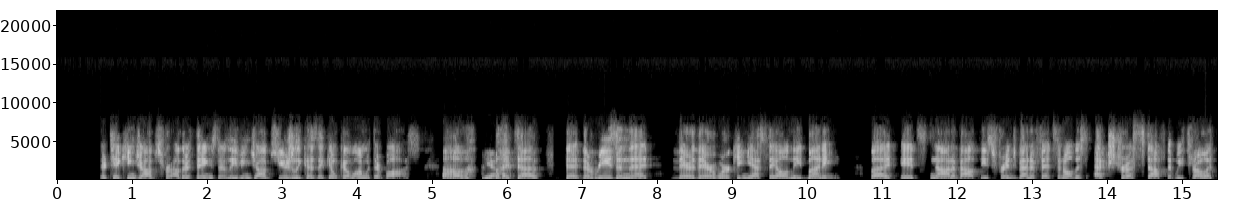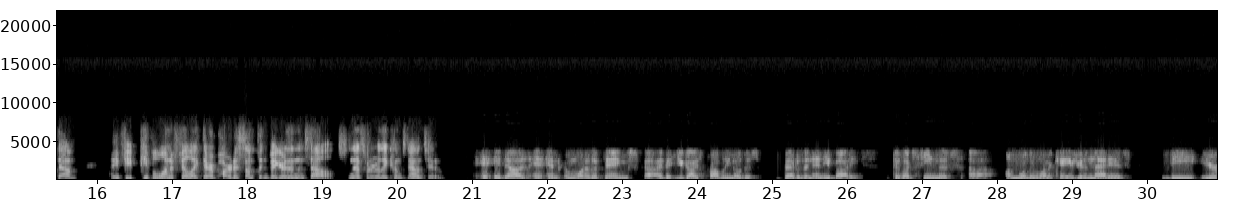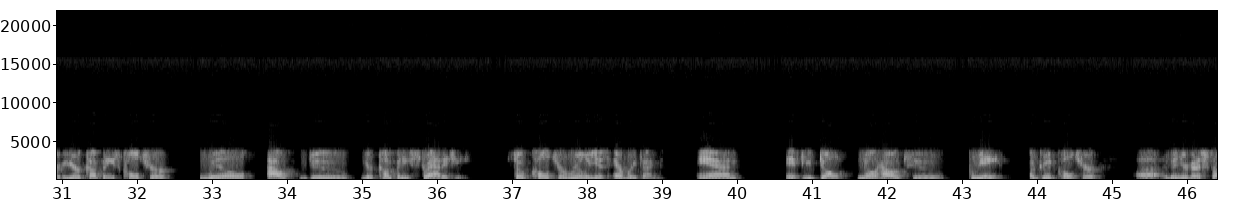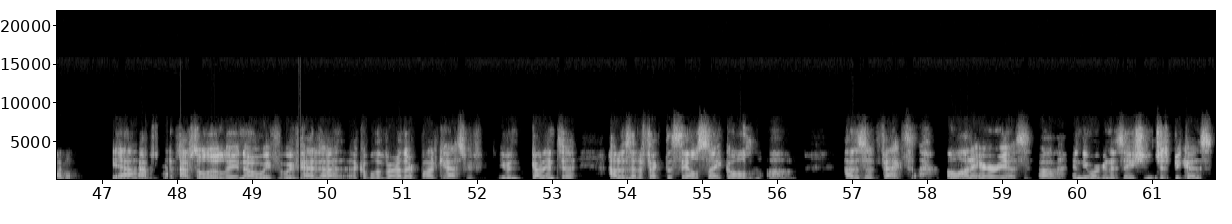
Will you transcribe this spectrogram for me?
they're taking jobs for other things they're leaving jobs usually because they don't get along with their boss uh, yeah. But uh, the the reason that they're there working, yes, they all need money, but it's not about these fringe benefits and all this extra stuff that we throw at them. I mean, people want to feel like they're a part of something bigger than themselves, and that's what it really comes down to. It, it does, and, and, one of the things uh, that you guys probably know this better than anybody, because I've seen this uh, on more than one occasion, and that is the your your company's culture will outdo your company's strategy. So culture really is everything. And if you don't know how to create a good culture, uh, then you're going to struggle. Yeah, absolutely. No, we've we've had uh, a couple of our other podcasts. We've even got into how does that affect the sales cycle. Um, how does it affect a lot of areas uh, in the organization? Just because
